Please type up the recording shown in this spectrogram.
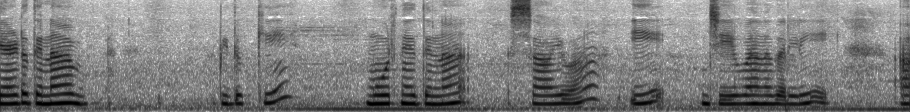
ಎರಡು ದಿನ ಬಿದುಕಿ, ಮೂರನೇ ದಿನ ಸಾಯುವ ಈ ಜೀವನದಲ್ಲಿ ಆ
